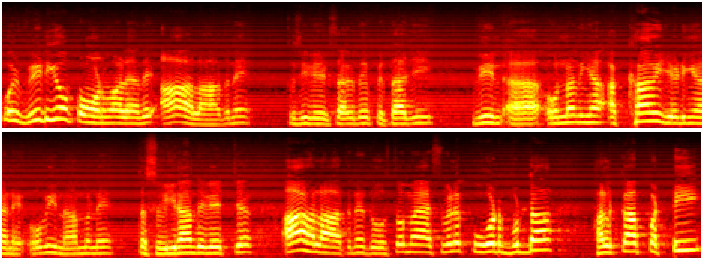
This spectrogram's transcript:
ਕੋਈ ਵੀਡੀਓ ਪਾਉਣ ਵਾਲਿਆਂ ਦੇ ਆਹ ਹਾਲਾਤ ਨੇ। ਤੁਸੀਂ ਵੇਖ ਸਕਦੇ ਹੋ ਪਿਤਾ ਜੀ ਵੀ ਉਹਨਾਂ ਦੀਆਂ ਅੱਖਾਂ ਵੀ ਜਿਹੜੀਆਂ ਨੇ ਉਹ ਵੀ ਨਮ ਨੇ ਤਸਵੀਰਾਂ ਦੇ ਵਿੱਚ। ਆਹ ਹਾਲਾਤ ਨੇ ਦੋਸਤੋ, ਮੈਂ ਇਸ ਵੇਲੇ ਕੋਟ ਬੁੱਢਾ ਹਲਕਾ ਪੱਟੀ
